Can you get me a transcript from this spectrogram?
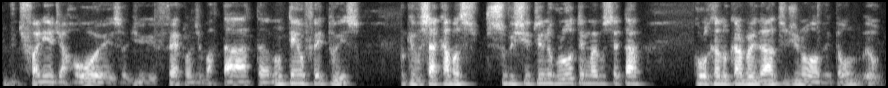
de farinha de arroz ou de fécula de batata. Não tenho feito isso, porque você acaba substituindo o glúten, mas você está colocando carboidrato de novo. Então, eu,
